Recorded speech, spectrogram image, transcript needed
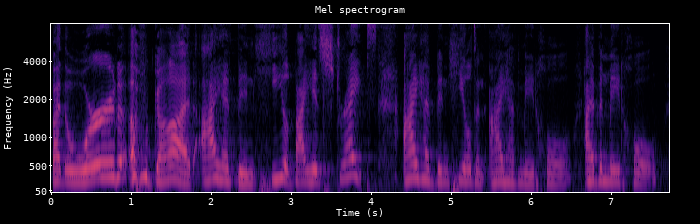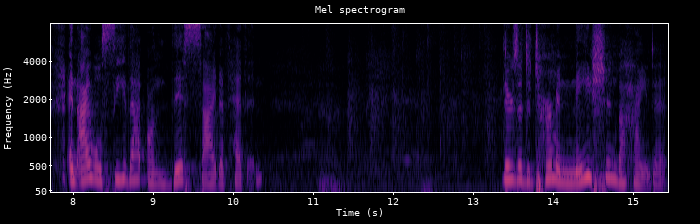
By the word of God, I have been healed. By his stripes, I have been healed and I have made whole. I have been made whole. And I will see that on this side of heaven. There's a determination behind it.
